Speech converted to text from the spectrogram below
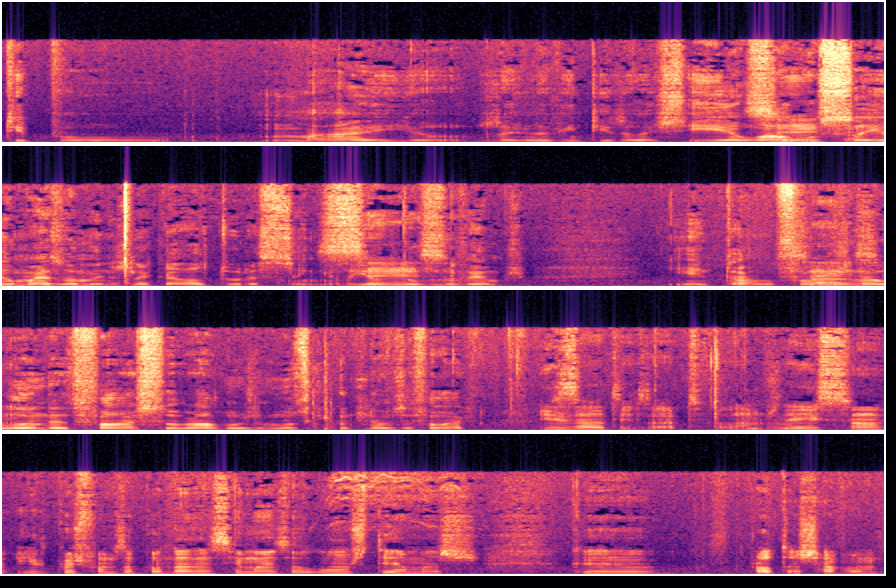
tipo maio de 2022 e o álbum saiu mais ou menos naquela altura, sim, ali Sim, outubro, sim. novembro. E então fomos Sim, na sim. onda de falar sobre álbuns de música e continuamos a falar. Exato, exato. Falámos Uhum. disso e depois fomos apontando assim mais alguns temas que pronto, achávamos,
